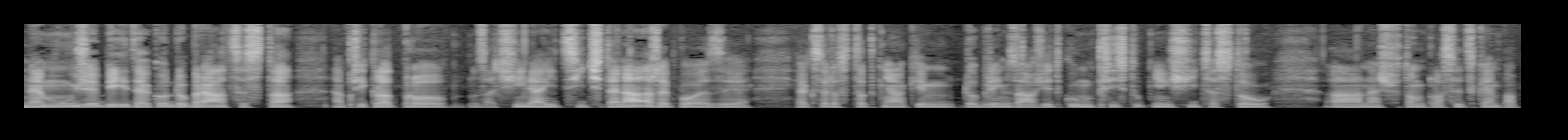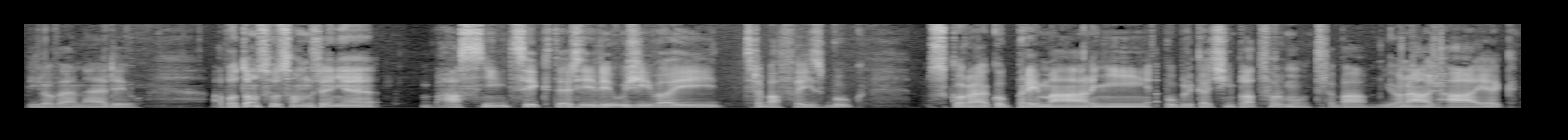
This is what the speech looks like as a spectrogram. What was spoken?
nemůže být jako dobrá cesta například pro začínající čtenáře poezie, jak se dostat k nějakým dobrým zážitkům přístupnější cestou než v tom klasickém papírovém médiu. A potom jsou samozřejmě básníci, kteří využívají třeba Facebook skoro jako primární publikační platformu. Třeba Jonáš Hájek,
